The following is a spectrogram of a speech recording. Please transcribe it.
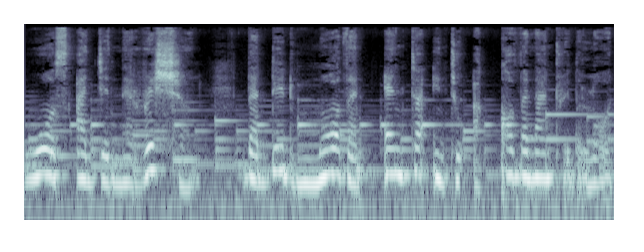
was a generation that did more than enter into a covenant with the Lord.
